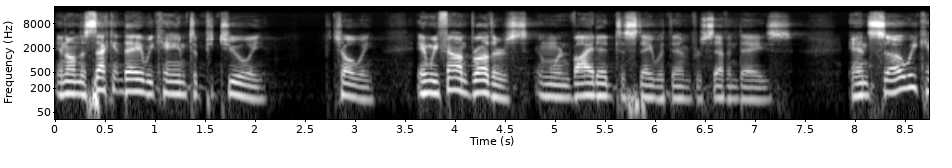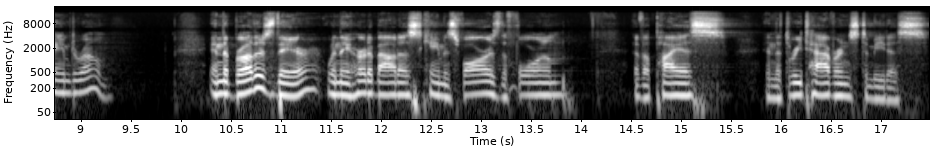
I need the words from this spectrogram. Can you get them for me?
and on the second day, we came to Puteoli. And we found brothers and were invited to stay with them for seven days. And so we came to Rome. And the brothers there, when they heard about us, came as far as the Forum of Appius and the three taverns to meet us.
